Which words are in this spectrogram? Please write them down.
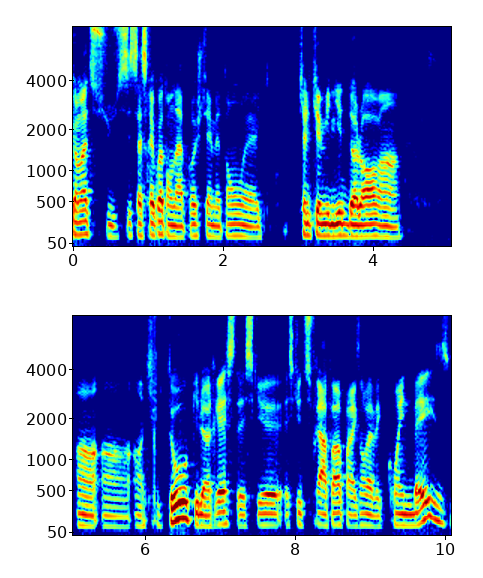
Euh, comment tu. Ça serait quoi ton approche, tiens, mettons, euh, quelques milliers de dollars en, crypto, puis le reste, est-ce que, est que tu ferais affaire, par exemple, avec Coinbase,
